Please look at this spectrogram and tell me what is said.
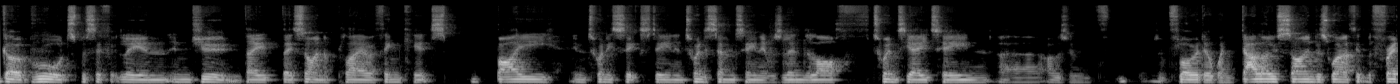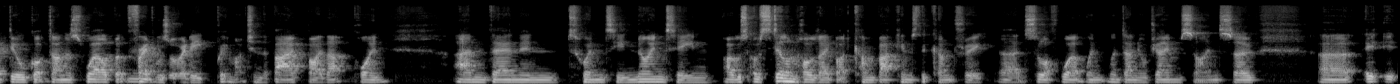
go abroad, specifically in in June, they they sign a player. I think it's Bailly in 2016. In 2017, it was Lindelof. 2018, uh, I was in was in Florida when Dalot signed as well. I think the Fred deal got done as well, but mm. Fred was already pretty much in the bag by that point. And then in 2019, I was I was still on holiday, but I'd come back into the country uh, still off work when when Daniel James signed. So uh, it, it,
